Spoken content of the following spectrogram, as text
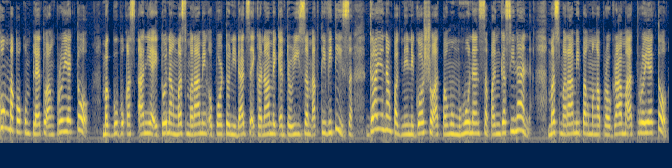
kung makukumpleto ang proyekto. Magbubukas anya ito ng mas maraming oportunidad sa economic and tourism activities gaya ng pagninegosyo at pamumuhunan sa Pangasinan. Mas marami pang mga programa at proyekto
